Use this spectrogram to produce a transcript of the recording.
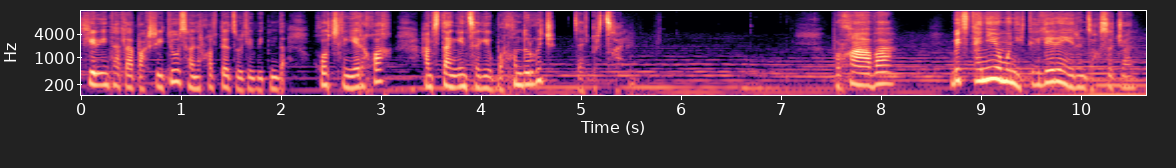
Тэгэхээр энэ талаар багш илүү сонирхолтой зүйлийг бидэнд хуучлан ярих бах хамтдаа энэ цагийг бурхан дүргэж залбирцгаая. Бурхан аваа бид таны өмнө итгэлээрээ ирэн зогсож байна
